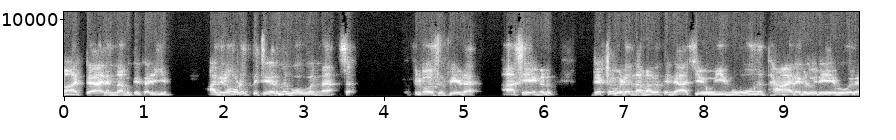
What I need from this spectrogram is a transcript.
മാറ്റാനും നമുക്ക് കഴിയും. അതിനോടൊത്ത് ചേർന്ന് പോകുന്ന ഫിലോസഫിയുടെ ആശയങ്ങളും രക്ഷപ്പെടുന്ന മതത്തിന്റെ ആശയവും ഈ മൂന്ന് ധാരകൾ ഒരേപോലെ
